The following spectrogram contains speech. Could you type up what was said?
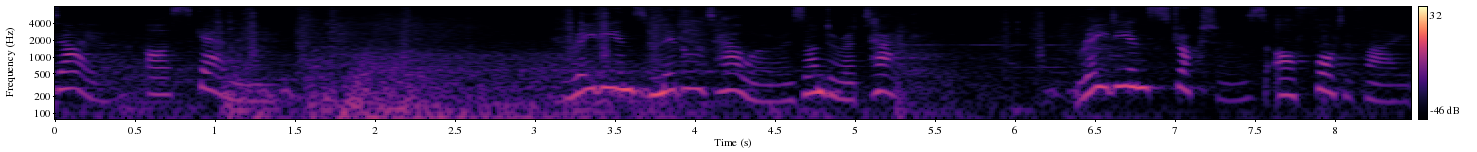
Dire are scanning. Radiant's middle tower is under attack. Radiant structures are fortified.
